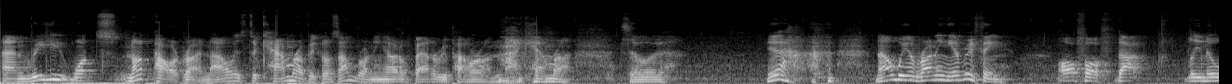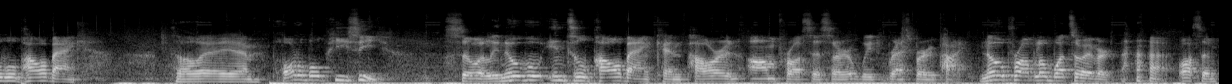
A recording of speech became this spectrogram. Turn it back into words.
And really what's not powered right now is the camera because I'm running out of battery power on my camera. So uh, yeah, now we are running everything off of that Lenovo power bank. So a um, portable PC. So a Lenovo Intel power bank can power an ARM processor with Raspberry Pi. No problem whatsoever. awesome.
